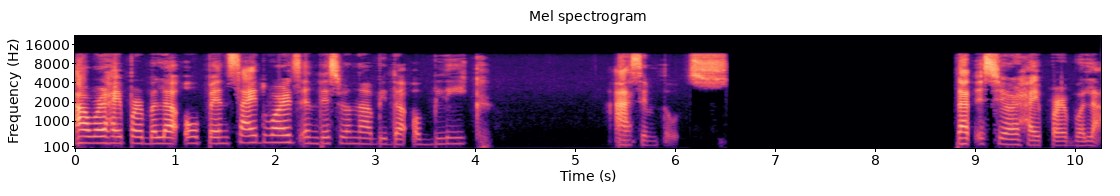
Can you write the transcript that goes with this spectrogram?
Our hyperbola opens sidewards and this will now be the oblique asymptotes. That is your hyperbola.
